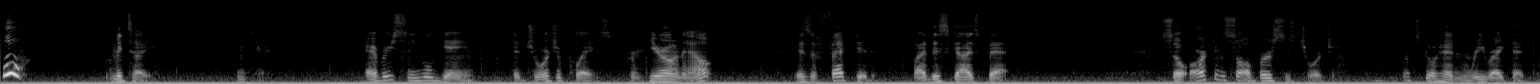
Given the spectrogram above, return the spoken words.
Woo! Let me tell you. Okay. Every single game that Georgia plays from here on out is affected by this guy's bet. So Arkansas versus Georgia. Let's go ahead and rewrite that down.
